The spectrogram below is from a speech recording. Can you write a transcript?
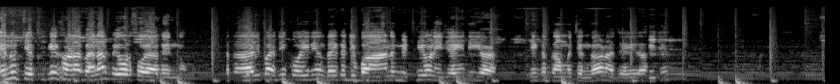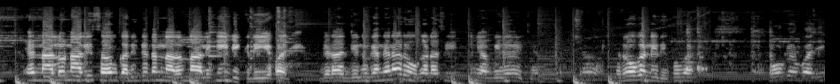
ਇਹਨੂੰ ਚਿੱਕ ਕੇ ਖਾਣਾ ਪੈਣਾ ਪਿਓਰ ਸੋਇਆਬੀਨ ਨੂੰ। ਰਾਜ ਭਾਜੀ, ਕੋਈ ਨਹੀਂ ਹੁੰਦਾ, ਇੱਕ ਜ਼ੁਬਾਨ ਮਿੱਠੀ ਹੋਣੀ ਚਾਹੀਦੀ ਆ, ਇੱਕ ਕੰਮ ਚੰਗਾ ਹੋਣਾ ਚਾਹੀਦਾ। ਠੀਕ ਹੈ ਇਹ ਨਾਲੋਂ ਨਾਲ ਹੀ ਸਰਵ ਕਰੀ ਤੇ ਤਾਂ ਨਾਲੋਂ ਨਾਲ ਹੀ ਵਿਕਦੀ ਹੈ ਭਾਜੀ। ਜਿਹੜਾ ਜਿਹਨੂੰ ਕਹਿੰਦੇ ਨਾ ਰੋਗੜ ਅਸੀਂ ਪੰਜਾਬੀ ਦੇ ਵਿੱਚ। ਅੱਛਾ। ਰੋਗਣ ਨਹੀਂ ਦਿਖੂਗਾ। ਹੋ ਕਿਉਂ ਭਾਜੀ?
